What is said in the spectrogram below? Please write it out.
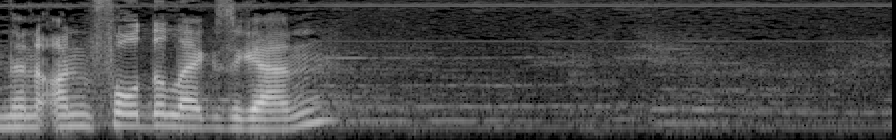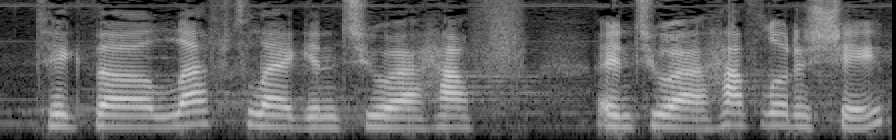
And then unfold the legs again. Take the left leg into a half into a half lotus shape.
